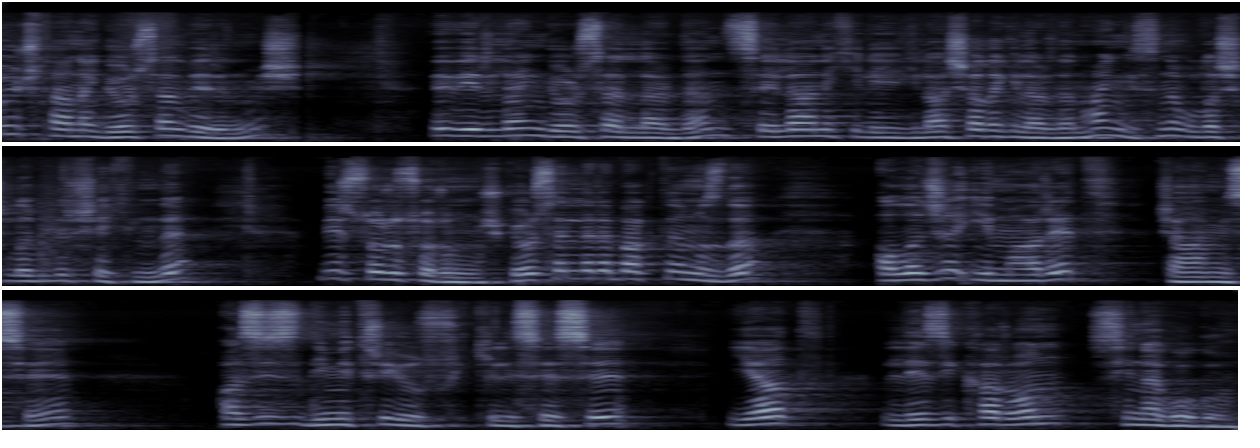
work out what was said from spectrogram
3 tane görsel verilmiş ve verilen görsellerden Selanik ile ilgili aşağıdakilerden hangisine ulaşılabilir şeklinde bir soru sorulmuş. Görsellere baktığımızda Alacı İmaret Camisi, Aziz Dimitrius Kilisesi, Yad Lezikaron Sinagogu.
